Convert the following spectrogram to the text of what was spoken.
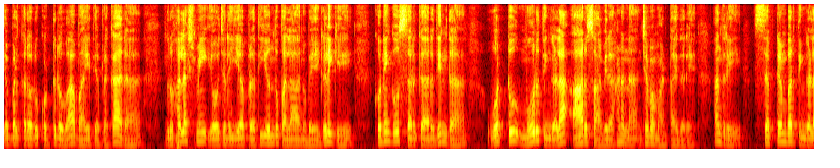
ಹೆಬ್ಬಾಳ್ಕರ್ ಅವರು ಕೊಟ್ಟಿರುವ ಮಾಹಿತಿಯ ಪ್ರಕಾರ ಗೃಹಲಕ್ಷ್ಮಿ ಯೋಜನೆಯ ಪ್ರತಿಯೊಂದು ಫಲಾನುಭವಿಗಳಿಗೆ ಕೊನೆಗೂ ಸರ್ಕಾರದಿಂದ ಒಟ್ಟು ಮೂರು ತಿಂಗಳ ಆರು ಸಾವಿರ ಹಣನ ಜಮಾ ಮಾಡ್ತಾ ಇದ್ದಾರೆ. ಅಂದರೆ ಸೆಪ್ಟೆಂಬರ್ ತಿಂಗಳ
